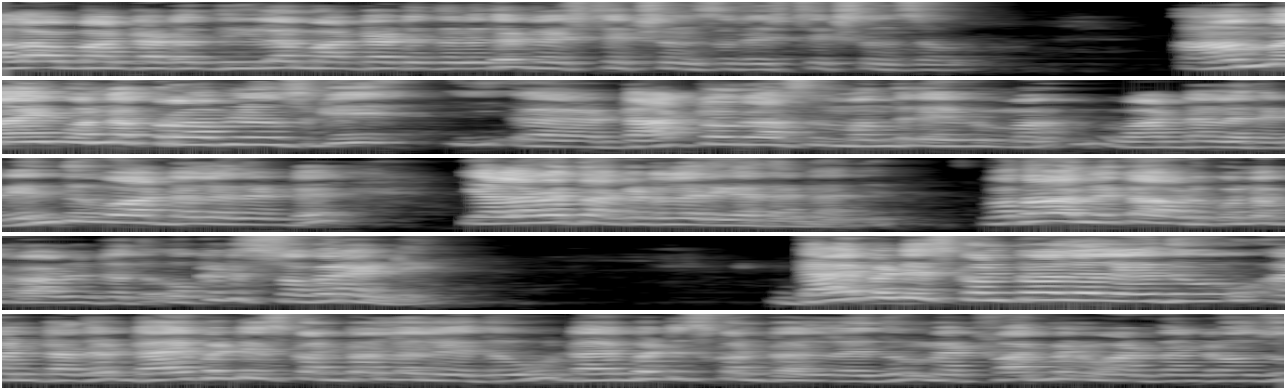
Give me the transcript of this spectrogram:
అలా మాట్లాడద్దు ఇలా మాట్లాడద్దు అనేది రెస్ట్రిక్షన్స్ రెస్ట్రిక్షన్స్ ఆ అమ్మాయికి ఉన్న ప్రాబ్లమ్స్కి డాక్టర్లు రాసిన మందులు ఏమి వాడడం లేదండి. ఎందుకు వాడడం లేదంటే ఎలాగో తగ్గడం లేదు కదండి అది. ఉదాహరణకు ఆవిడకున్న ప్రాబ్లమ్స్ చూద్దాం ఒకటి షుగర్ అండి. డయాబెటీస్ కంట్రోల్లో లేదు అంటారు డయాబెటీస్ కంట్రోల్లో లేదు. డయాబెటీస్ కంట్రోల్ లేదు. మెట్ఫార్మిన్ వాడతాను రోజు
